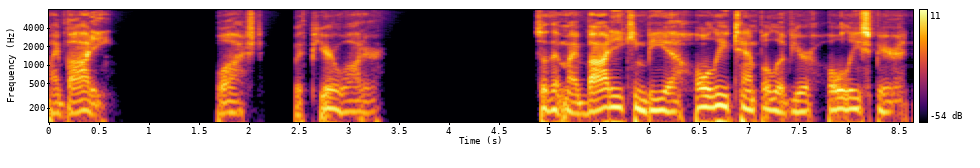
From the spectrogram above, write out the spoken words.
My body washed with pure water so that my body can be a holy temple of your Holy Spirit.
